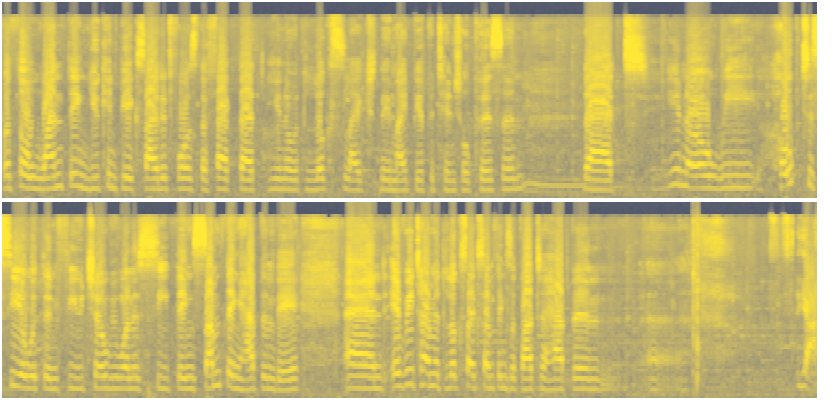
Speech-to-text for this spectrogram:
But the one thing you can be excited for is the fact that, you know, it looks like they might be a potential person that, you know, we hope to see her within future. We want to see things, something happen there. And every time it looks like something's about to happen, uh, Yeah.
